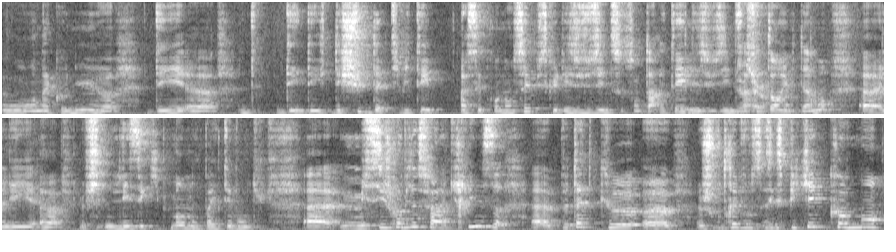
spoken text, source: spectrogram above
où on a connu euh, euh, des, des, chutes d'activité assez prononcées puisque les usines se sont arrêtées, les usines s'arrêtant évidemment, les, les équipements n'ont pas été vendus. Mais si je reviens sur la crise, peut-être que je voudrais vous expliquer comment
